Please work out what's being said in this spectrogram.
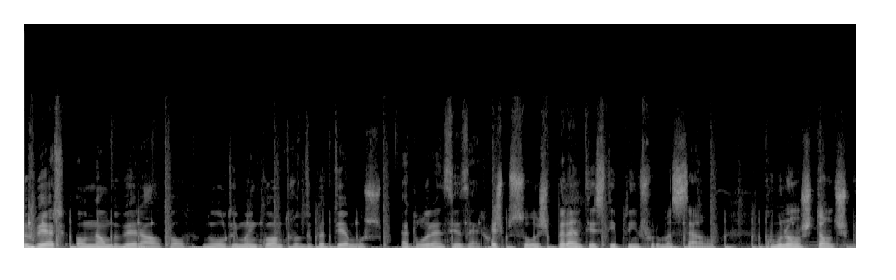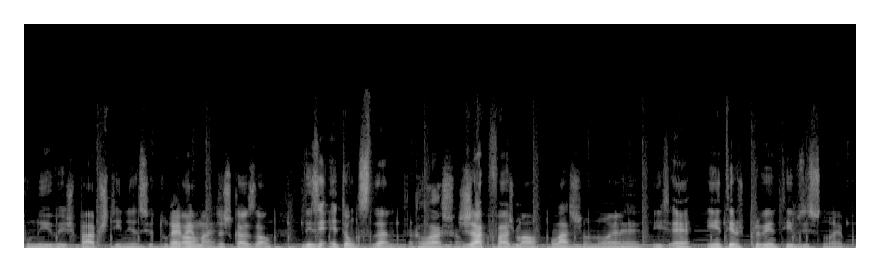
Beber ou não beber álcool? No último encontro debatemos a tolerância zero. As pessoas, perante esse tipo de informação, como não estão disponíveis para a abstinência total, nas casas de álcool, dizem então que se dane. Relaxam. Já que faz mal, relaxam, não é? É. Isso, é. E em termos preventivos isso não é bom.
